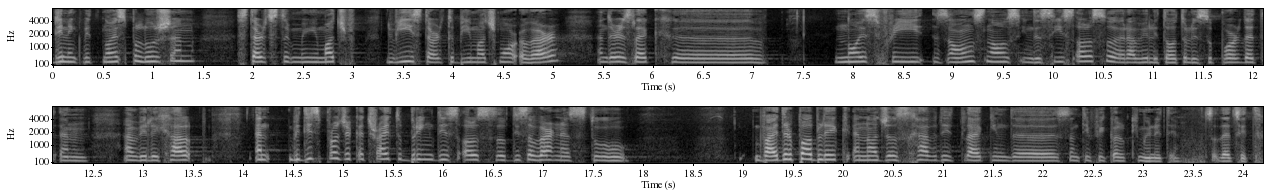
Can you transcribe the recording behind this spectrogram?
dealing with noise pollution, starts to be much. We start to be much more aware, and there is like uh, noise-free zones now in the seas also, and I really totally support that and and really help. And with this project, I try to bring this also this awareness to wider public and not just have it like in the scientific community. So that's it.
